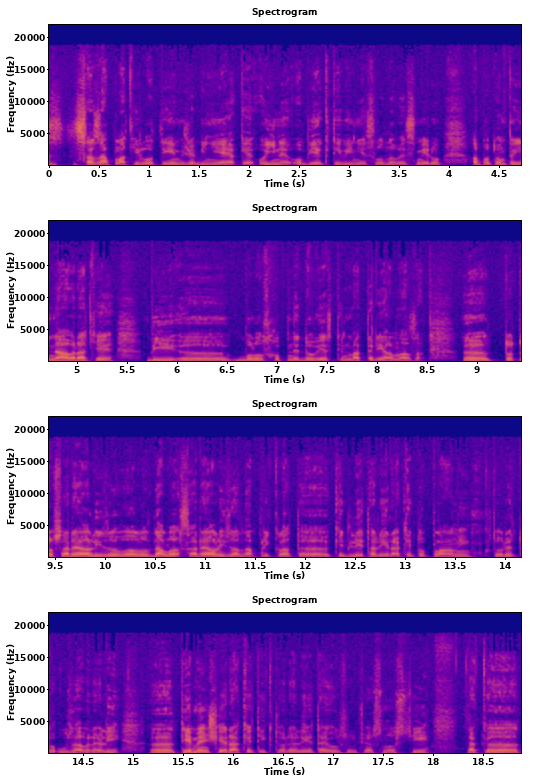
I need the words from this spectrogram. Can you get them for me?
sa zaplatilo tým, že by nejaké iné objekty vynieslo do vesmíru a potom pri návrate by e, bolo schopné doviesť ten materiál nazad. E, toto sa realizovalo, dalo sa realizovať napríklad, e, keď lietali raketoplány, ktoré to uzavreli. E, tie menšie rakety, ktoré lietajú v súčasnosti, tak e,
